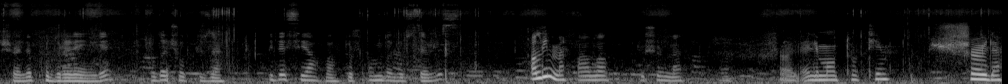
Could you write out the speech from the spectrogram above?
şöyle pudra rengi. Bu da çok güzel. Bir de siyah var. Dur onu da gösteririz. Alayım mı? Allah düşürme. Şöyle elime oturtayım. Şöyle.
